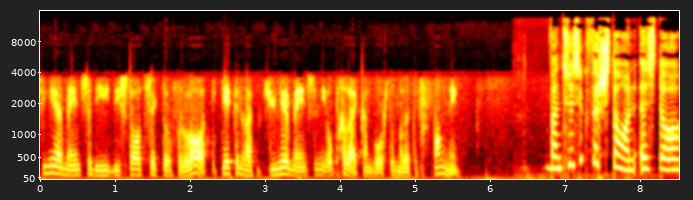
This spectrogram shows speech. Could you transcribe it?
senior mense die die staatssektor verlaat, beteken dat junior mense nie opgelei kan word om hulle te vervang nie. Want soos ek verstaan, is daar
